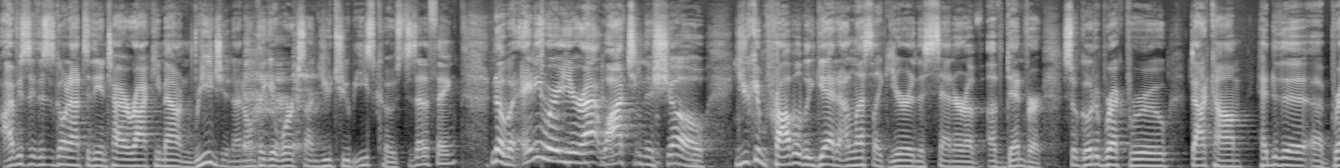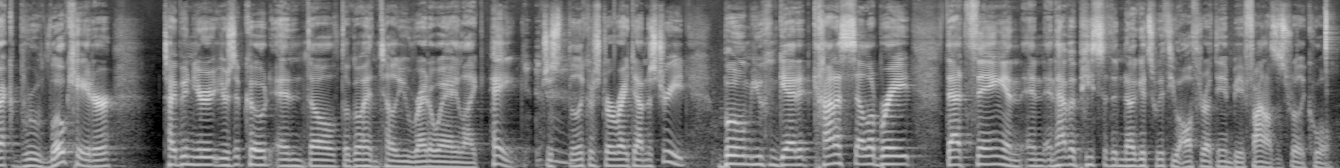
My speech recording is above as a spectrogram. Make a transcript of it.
obviously, this is going out to the entire Rocky Mountain region. I don't think it works on YouTube East Coast. Is that a thing? No, but anywhere you're at watching the show, you can probably get it unless like you're in the center of, of Denver. So go to breckbrew.com, head to the uh, Breck Brew locator. Type in your, your zip code and they'll they'll go ahead and tell you right away, like, hey, just the liquor store right down the street. Boom, you can get it. Kind of celebrate that thing and, and and have a piece of the nuggets with you all throughout the NBA finals. It's really cool.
